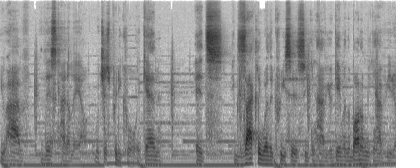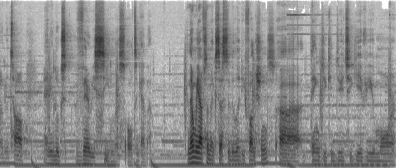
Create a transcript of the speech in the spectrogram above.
you have this kind of layout, which is pretty cool. Again, it's exactly where the crease is. So you can have your game on the bottom, you can have video on the top, and it looks very seamless altogether. And then we have some accessibility functions, uh, things you can do to give you more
